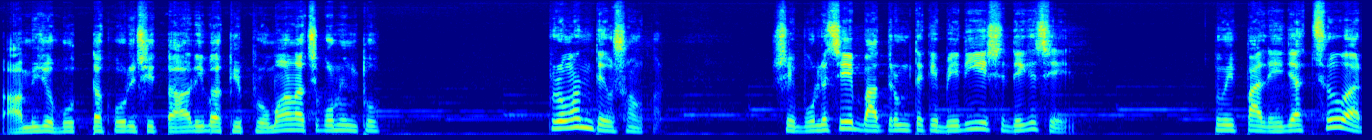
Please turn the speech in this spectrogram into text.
আমি যে হত্যা করেছি তারই বা কি প্রমাণ আছে বলুন তো? প্রমাণ দেও শঙ্কর। সে বলেছে বাথরুম থেকে বেরিয়ে এসে দেখেছে তুমি পালিয়ে যাচ্ছ আর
